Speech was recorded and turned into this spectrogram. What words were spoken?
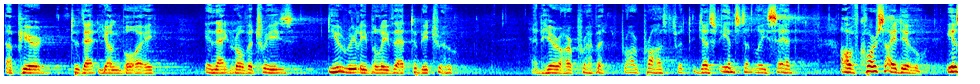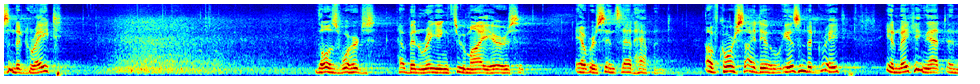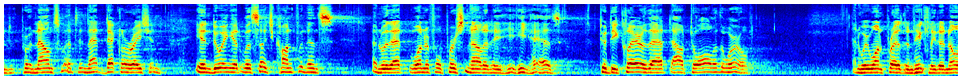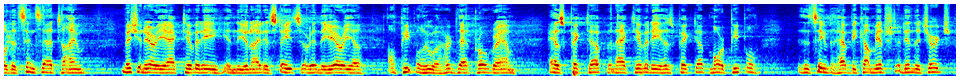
appeared to that young boy in that grove of trees? Do you really believe that to be true? And here our prophet, our prophet just instantly said, Of course I do. Isn't it great? Those words have been ringing through my ears ever since that happened. Of course I do. Isn't it great in making that pronouncement and that declaration, in doing it with such confidence and with that wonderful personality he has, to declare that out to all of the world? And we want President Hinckley to know that since that time, missionary activity in the United States or in the area of people who heard that program has picked up and activity has picked up. More people that seem to have become interested in the church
